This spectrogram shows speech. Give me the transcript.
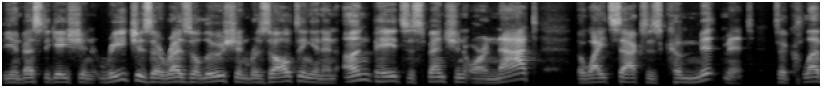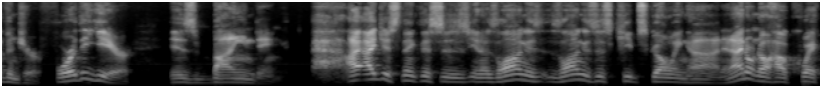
the investigation reaches a resolution resulting in an unpaid suspension or not, the White Sox's commitment to Clevinger for the year is binding. I, I, just think this is, you know, as long as as long as this keeps going on, and I don't know how quick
